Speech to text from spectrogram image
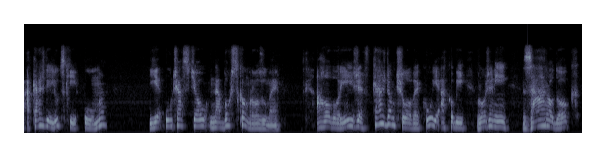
a každý ľudský um je účasťou na božskom rozume. A hovorí, že v každom človeku je akoby vložený zárodok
